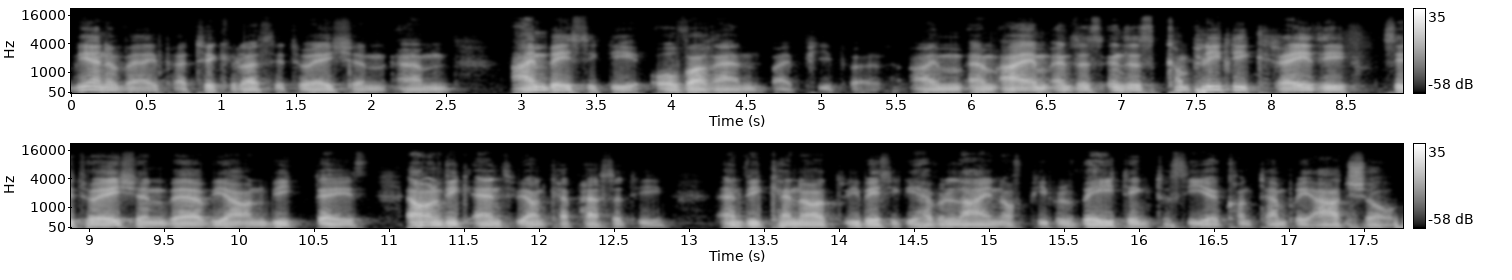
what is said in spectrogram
we are in a very particular situation. Um, I'm basically overrun by people. I'm, um, I am in this, in this completely crazy situation where we are on weekdays, on weekends we are on capacity and we cannot, we basically have a line of people waiting to see a contemporary art show,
